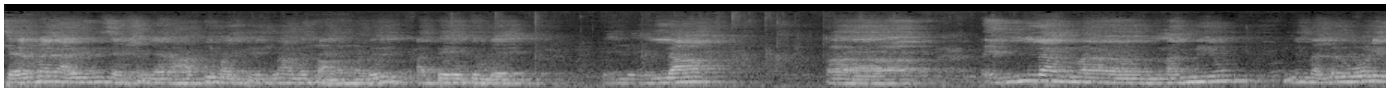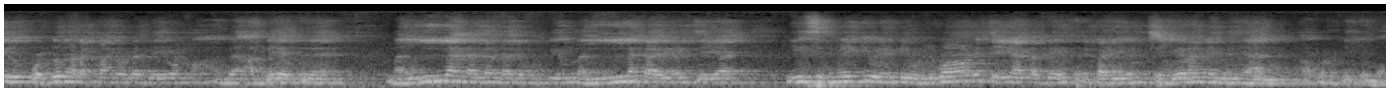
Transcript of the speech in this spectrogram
ചെയർമാൻ ആയതിനു ശേഷം ഞാൻ ആദ്യമായിട്ട് ഇന്നാണ് കാണുന്നത് അദ്ദേഹത്തിന്റെ എല്ലാ എല്ലാ നന്ദിയും ഇനി നല്ലതുപോലെ ഇത് കൊണ്ടു നടക്കാനുള്ള ദൈവം അദ്ദേഹത്തിന് നല്ല നല്ല നല്ല ബുദ്ധിയും നല്ല കാര്യങ്ങൾ ചെയ്യാൻ ഈ സിനിമയ്ക്ക് വേണ്ടി ഒരുപാട് ചെയ്യാൻ അദ്ദേഹത്തിന് കഴിയും ചെയ്യണമെന്ന് ഞാൻ അഭ്യർത്ഥിക്കുന്നു.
